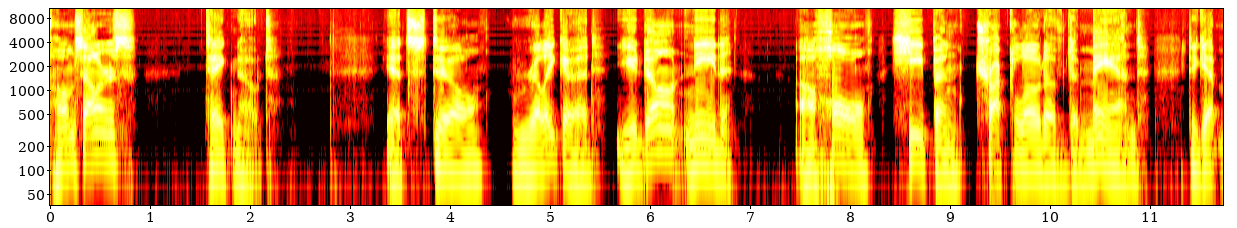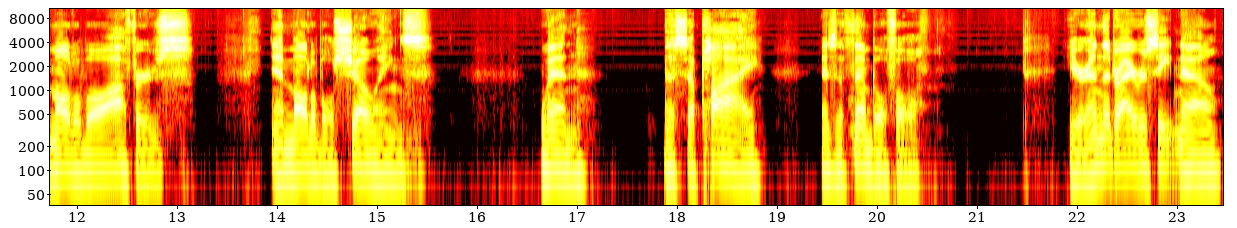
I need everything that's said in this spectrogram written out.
home sellers, take note. It's still really good. You don't need a whole heap and truckload of demand to get multiple offers and multiple showings when the supply is a thimbleful. You're in the driver's seat now.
